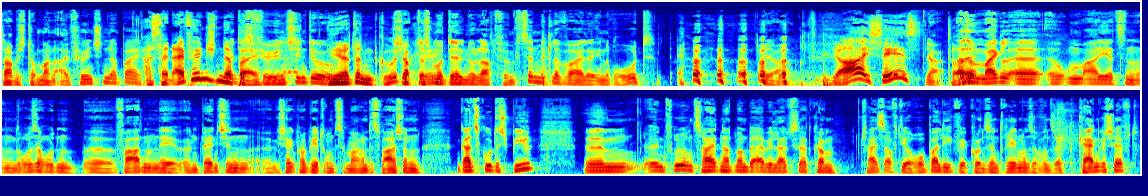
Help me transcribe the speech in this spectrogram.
da hab ich doch mal ein Eiföhnchen dabei. Hast du ein Eifühnchen dabei? Das Föhnchen, du. Ja, dann gut, Ich habe okay. das Modell 0815 mittlerweile in Rot. ja. ja, ich sehe es. Ja. Toll. Also Michael, äh, um mal jetzt einen, einen rosaroten äh, Faden, nee, ein Bändchen äh, Geschenkpapier drum zu machen, das war schon ein ganz gutes Spiel. Ähm, in früheren Zeiten hat man bei RB Leipzig gesagt, komm, scheiß auf die Europa League, wir konzentrieren uns auf unser Kerngeschäft.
